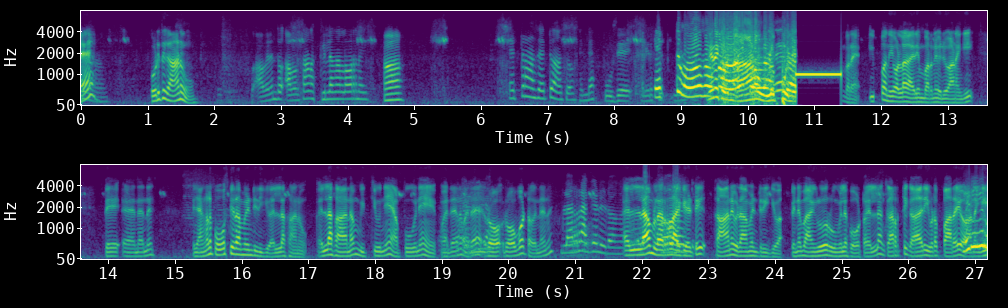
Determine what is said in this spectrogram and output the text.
ഏ? കൊടുത്ത് കാണൂ. അവനെന്തോ അവൻ കണക്കില്ലെന്നുള്ള പറഞ്ഞേ ആ. എത്ര മാസം എട്ട് മാസം? എല്ലാ പൂസേ എട്ട് മാസം നിനക്കൊരു നാണോ ഉളുപ്പില്ല പറയാം. ഇപ്പൊ നീ ഉള്ള കാര്യം പറഞ്ഞു വരുവാണെങ്കിൽ ഞങ്ങൾ പോസ്റ്റ് ഇടാൻ വേണ്ടി ഇരിക്കും എല്ലാ സാധനവും. എല്ലാ സാധനം വിച്ചുവിനെ അപ്പൂനെ മറ്റേ മറ്റേ റോബോട്ടോ എന്നാണ്? എല്ലാം ബ്ലറാക്കിയിട്ട് സാധനം ഇടാൻ വേണ്ടി ഇരിക്കുക പിന്നെ ബാംഗ്ലൂർ റൂമിലെ ഫോട്ടോ എല്ലാം കറക്റ്റ് കാര്യം ഇവിടെ പറയുവാണെങ്കിൽ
